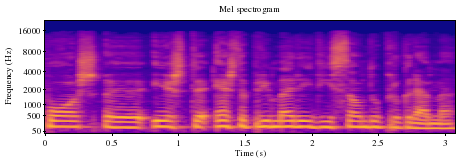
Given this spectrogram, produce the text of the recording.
pós esta, esta primeira edição do programa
